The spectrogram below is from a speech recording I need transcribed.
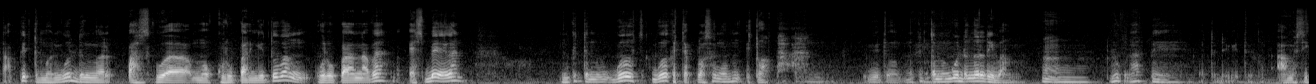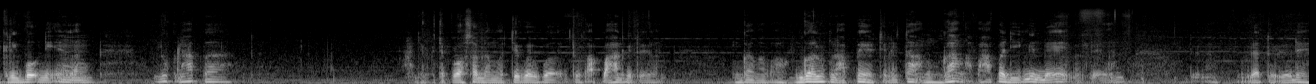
Tapi temen gue dengar pas gue mau kurupan gitu bang kurupan apa SB kan mungkin temen gue gue keceplosan ngomong itu apaan? Gitu. Mungkin temen gue denger nih bang. Lu kenapa? Kata dia gitu kan. Sama si kribo nih ya kan. Lu kenapa? Hanya keceplosan dalam hati gue gue itu apaan gitu ya kan. Enggak nggak apa enggak lu kenapa cerita enggak nggak apa-apa dingin be. Gitu ya kan. Udah tuh yaudah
